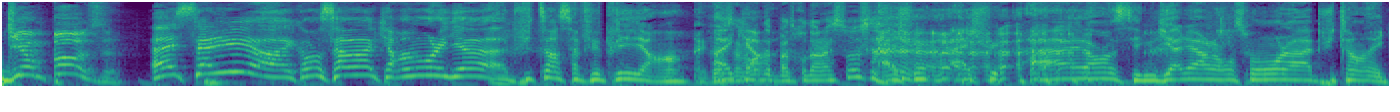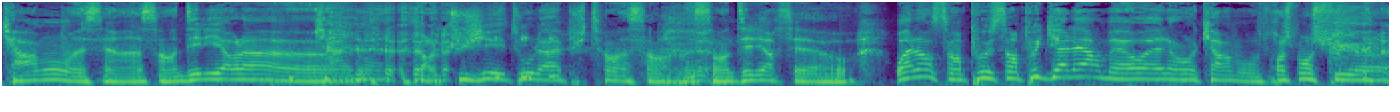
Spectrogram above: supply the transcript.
Guillaume Pose Eh, salut euh, Comment ça va Carrément, les gars? Putain, ça fait plaisir. Hein. Ah, ça va, car- t'es pas trop dans la sauce? Ah, je suis- ah, je suis- ah, non, c'est une galère là en ce moment là, putain, et carrément, c'est un, c'est un délire là, euh, dans le QG et tout là, putain, c'est un, c'est un délire, c'est, euh, ouais non, c'est un peu, c'est un peu galère, mais ouais non, carrément, franchement, je suis, euh,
